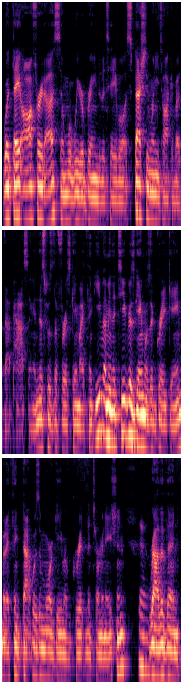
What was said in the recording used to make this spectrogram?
what they offered us and what we were bringing to the table, especially when you talk about that passing. And this was the first game I think. Even I mean the Tigres game was a great game, but I think that was a more game of grit and determination Yeah. rather than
